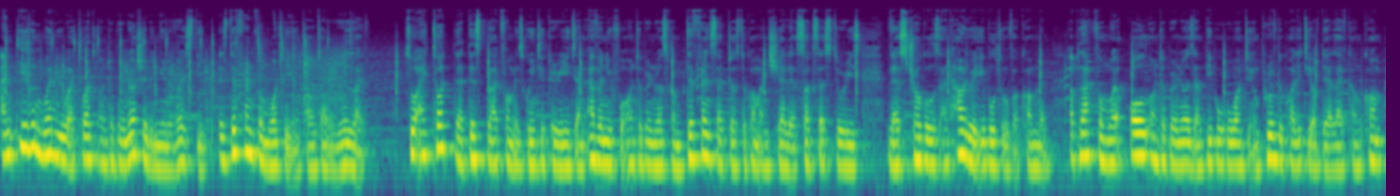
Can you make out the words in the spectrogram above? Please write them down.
and even when we were taught entrepreneurship in university, is different from what we encounter in real life. So I thought that this platform is going to create an avenue for entrepreneurs from different sectors to come and share their success stories, their struggles, and how they were able to overcome them. A platform where all entrepreneurs and people who want to improve the quality of their life can come,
